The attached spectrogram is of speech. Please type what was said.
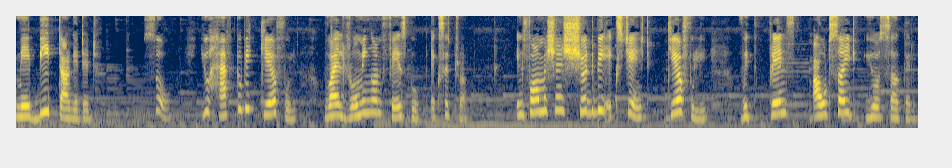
may be targeted. So, you have to be careful while roaming on Facebook, etc. Information should be exchanged carefully with friends outside your circle.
